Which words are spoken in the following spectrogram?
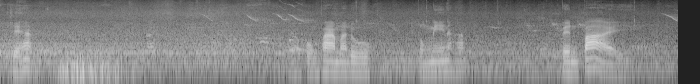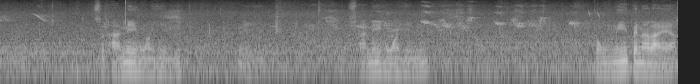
โอเคฮะ เดี๋ยวผมพามาดูตรงนี้นะครับ เป็นป้าย สถานีหัวหินนี่สถานีหัวหิน ตรงนี้เป็นอะไรอะ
